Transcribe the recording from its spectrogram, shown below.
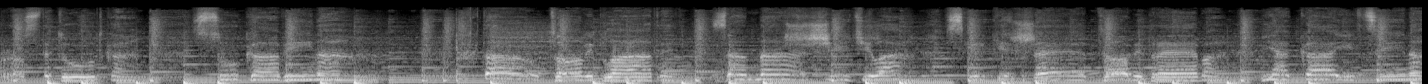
проститутка, сука війна. Хто тобі платить за наші тіла? Скільки ще тобі треба, яка їх ціна?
